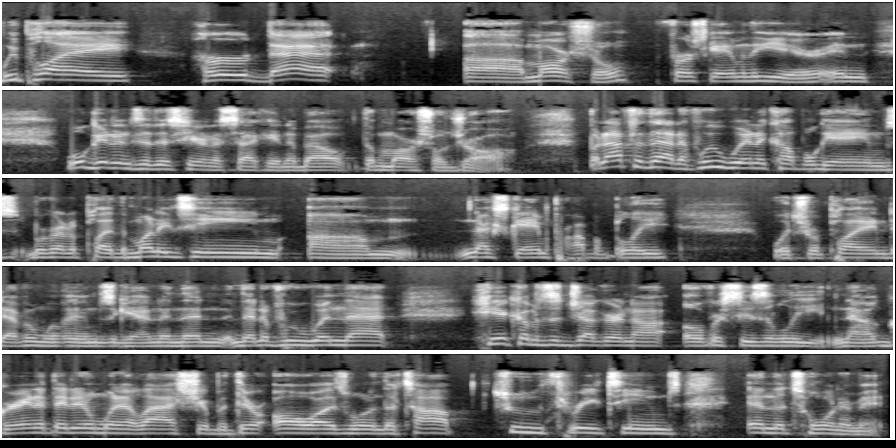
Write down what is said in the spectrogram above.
we play. Heard that uh, Marshall, first game of the year. And we'll get into this here in a second about the Marshall draw. But after that, if we win a couple games, we're going to play the money team um, next game, probably, which we're playing Devin Williams again. And then, then if we win that, here comes the juggernaut overseas elite. Now, granted, they didn't win it last year, but they're always one of the top two, three teams in the tournament.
